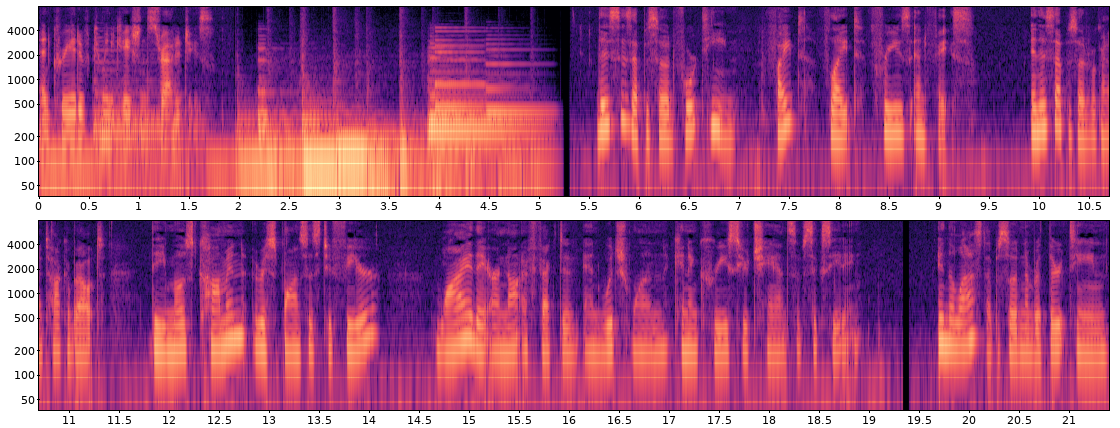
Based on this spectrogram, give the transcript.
and creative communication strategies. This is episode 14 Fight, Flight, Freeze, and Face. In this episode, we're going to talk about the most common responses to fear, why they are not effective, and which one can increase your chance of succeeding. In the last episode, number 13,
